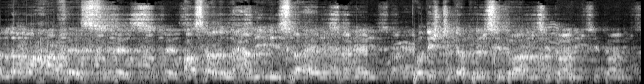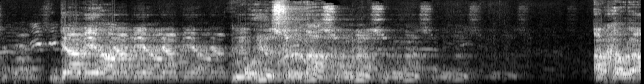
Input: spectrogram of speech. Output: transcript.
আল্লামা হাফেজ আসাদুল হাবিবি সাহেব প্রতিষ্ঠিত প্রিন্সিপাল জামিয়া মহিউসুল্লাহ। আখাউড়া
